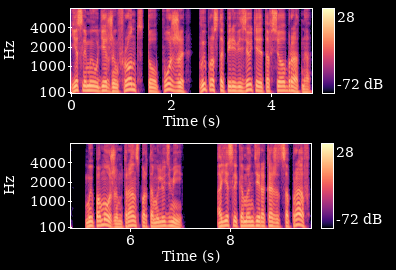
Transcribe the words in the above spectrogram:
Если мы удержим фронт, то позже вы просто перевезете это все обратно. Мы поможем транспортом и людьми. А если командир окажется прав,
